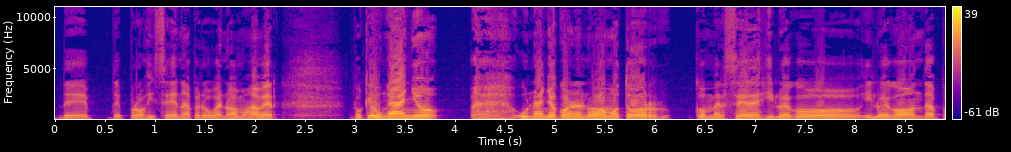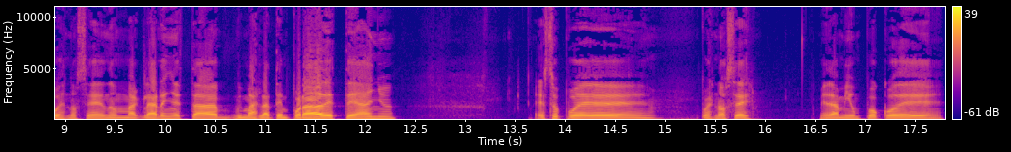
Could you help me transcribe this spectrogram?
de, de Pro y Sena, pero bueno, vamos a ver. Porque un año, un año con el nuevo motor, con Mercedes y luego, y luego Honda, pues no sé, McLaren está, más la temporada de este año. Eso pues, pues no sé, me da a mí un poco de...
